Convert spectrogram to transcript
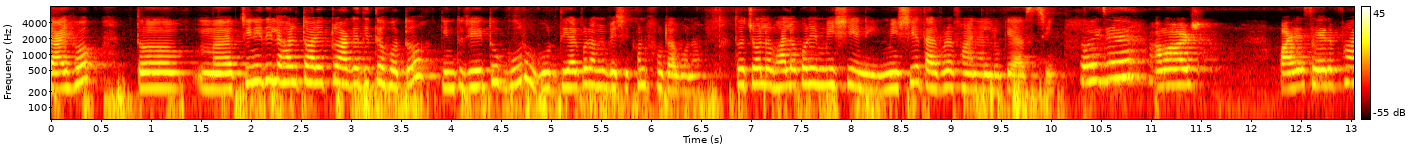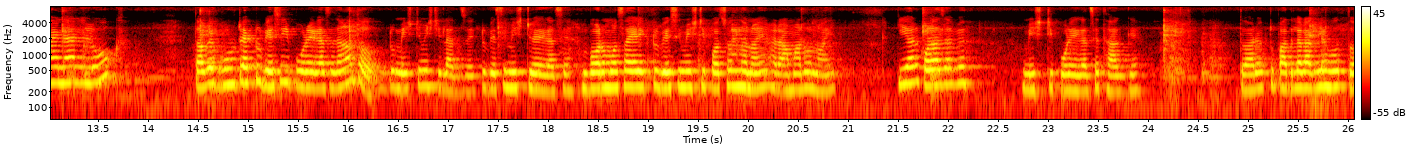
যাই হোক, তো চিনি দিলে হয়তো আর একটু আগে দিতে হতো, কিন্তু যেহেতু গুড় গুড় দেওয়ার পর আমি বেশিক্ষণ ফুটাবো না। তো চলো ভালো করে মিশিয়ে নিই, মিশিয়ে তারপরে ফাইনাল লুকে আসছি। তো এই যে আমার পায়েসের ফাইনাল লুক তবে গুড়টা একটু বেশি পড়ে গেছে, জানো তো? একটু মিষ্টি মিষ্টি লাগছে, একটু বেশি মিষ্টি হয়ে গেছে। বর্মশাইয়ের একটু বেশি মিষ্টি পছন্দ নয়, আর আমারও নয়। কী আর করা যাবে? মিষ্টি পড়ে গেছে, থাকবে। তো আরও একটু পাতলা রাখলে হতো।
